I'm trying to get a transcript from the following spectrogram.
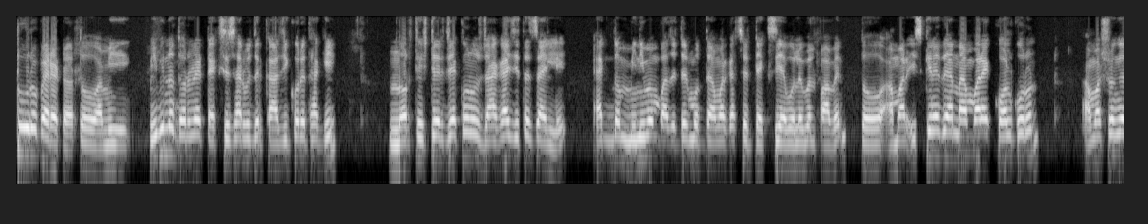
ট্যুর অপারেটর তো আমি বিভিন্ন ধরনের ট্যাক্সি সার্ভিসের কাজই করে থাকি। নর্থ ইস্টের যে কোনো জায়গায় যেতে চাইলে একদম মিনিমাম বাজেটের মধ্যে আমার কাছে ট্যাক্সি অ্যাভেলেবেল পাবেন। তো আমার স্ক্রিনে দেওয়া নাম্বারে কল করুন। আমার সঙ্গে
